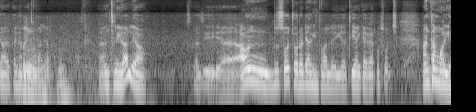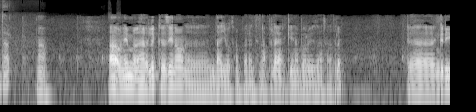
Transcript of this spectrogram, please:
ጋር ተገናኝቶ እንትን ይላል ያው ስለዚህ አሁን ብዙ ሰዎች already አግኝተዋል የጥያቄ ያቀረቡ ሰዎች። አንተም አግኝተሃል አዎ። እኔም ልክ ዜናውን እንዳየውት ነበረ እንትን apply አድርጌ የነበረው የዛ ሰዓት ላይ። እንግዲህ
